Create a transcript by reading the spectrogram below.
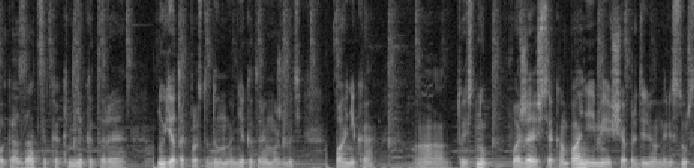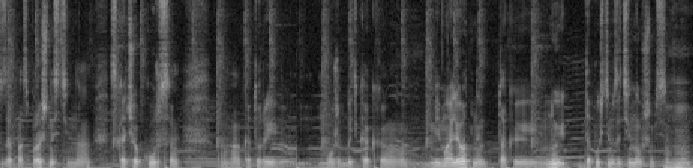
показаться как некоторая, ну я так просто думаю, некоторая, может быть, паника а, то есть, ну, уважающаяся компания, имеющая определенные ресурсы, запас прочности на скачок курса, а, который может быть как а, мимолетным, так и, ну, и, допустим, затянувшимся. Mm-hmm.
